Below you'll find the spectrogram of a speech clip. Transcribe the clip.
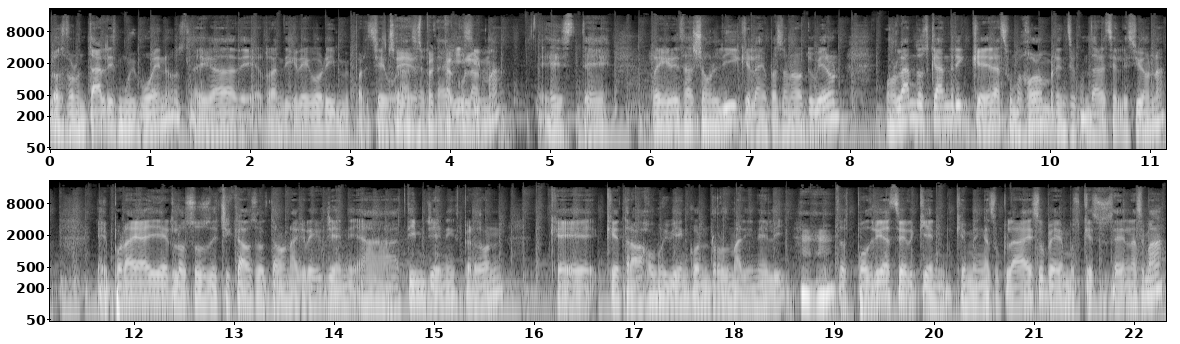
los frontales muy buenos. La llegada de Randy Gregory me parece sí, espectacular. Este, regresa Sean Lee, que el año pasado no lo tuvieron. Orlando Scandrick, que era su mejor hombre en secundaria, se lesiona. Eh, por ahí ayer los Osos de Chicago soltaron a, Greg a Tim Jennings, perdón, que, trabajó muy bien con Rod Marinelli. Entonces podría ser quien, quien venga a suplar a eso. Veremos qué sucede en la semana.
